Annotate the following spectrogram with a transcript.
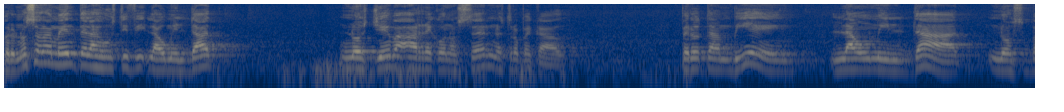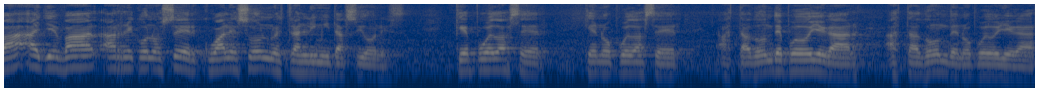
Pero no solamente la, la humildad nos lleva a reconocer nuestro pecado, pero también la humildad nos va a llevar a reconocer cuáles son nuestras limitaciones. ¿Qué puedo hacer? ¿Qué no puedo hacer? ¿Hasta dónde puedo llegar? ¿Hasta dónde no puedo llegar?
